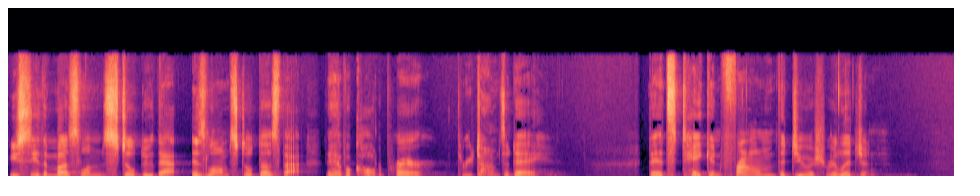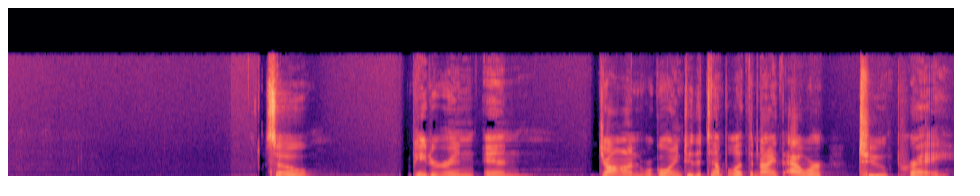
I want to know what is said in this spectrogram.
You see the Muslims still do that. Islam still does that. They have a call to prayer three times a day. It's taken from the Jewish religion. So Peter and, and John were going to the temple at the ninth hour to pray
